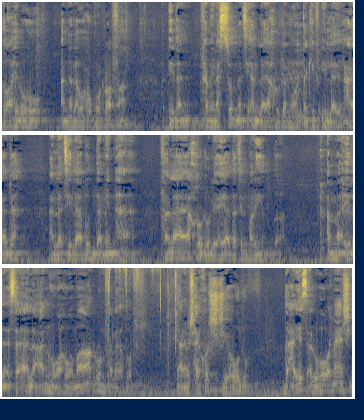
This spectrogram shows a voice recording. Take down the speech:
ظاهره أن له حكم الرفع. إذا فمن السنة أن لا يخرج المعتكف إلا للحاجة التي لا بد منها فلا يخرج لعيادة المريض. أما إذا سأل عنه وهو مار فلا يضر. يعني مش هيخش يعوده ده هيسأل وهو ماشي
